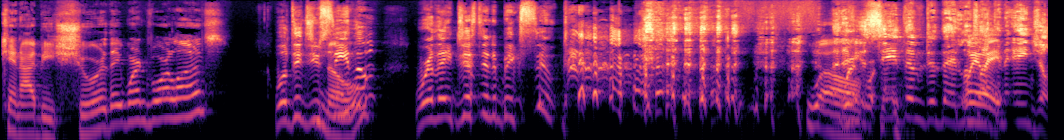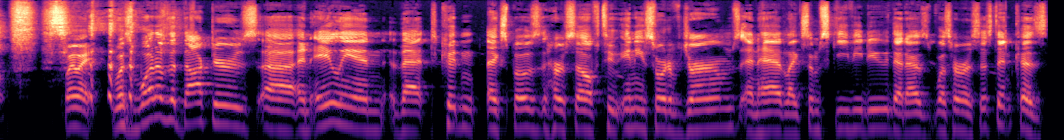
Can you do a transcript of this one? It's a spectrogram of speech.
Can I be sure they weren't Vorlons? Well, did you see them? Were they just in a big suit? Well, Did you see them? Did they look Wait, like wait. an angel? Wait, wait. Was one of the doctors uh, an alien that couldn't expose herself to any sort of germs and had like some skeevy dude that was, was her assistant? Because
